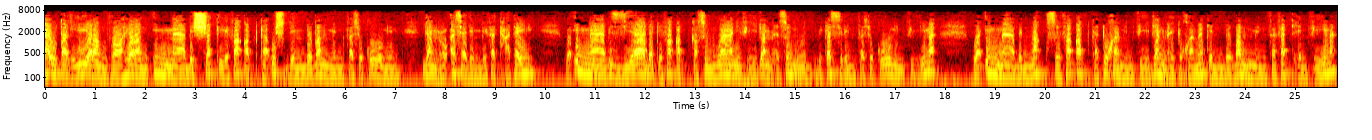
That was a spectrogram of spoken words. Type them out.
أو تغييرا ظاهرا إما بالشكل فقط كأسد بضم فسكون جمع أسد بفتحتين وإما بالزيادة فقط كصنوان في جمع صنو بكسر فسكون فيهما وإما بالنقص فقط كتخم في جمع تخمة بضم ففتح فيهما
